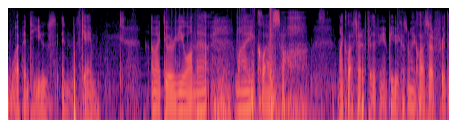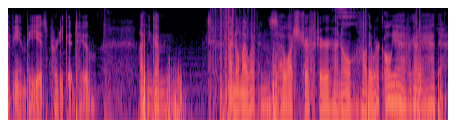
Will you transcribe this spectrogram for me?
weapon to use in this game. I might do a review on that. My class, oh, my class setup for the VMP because my class setup for the VMP is pretty good too. I think I'm, I know my weapons. I watched Drifter. I know how they work. Oh yeah, I forgot I had that.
